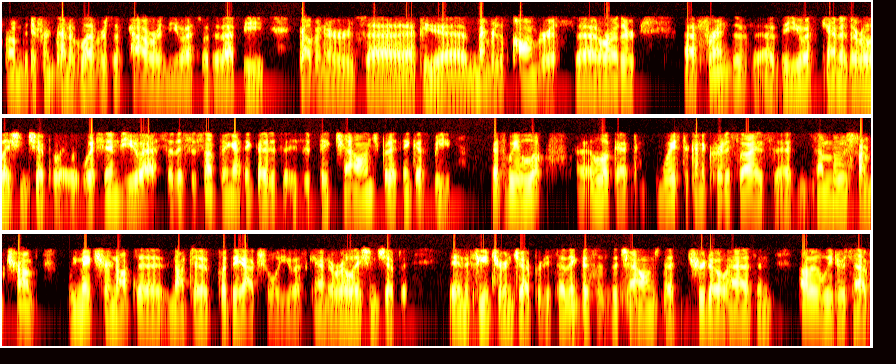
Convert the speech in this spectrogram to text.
from the different kind of levers of power in the U.S., whether that be governors, uh, uh, members of Congress, uh, or other uh, friends of, of the U.S. Canada relationship within the U.S. So this is something I think that is, is a big challenge. But I think as we as we look uh, look at ways to kind of criticize uh, some moves from Trump, we make sure not to not to put the actual U.S. Canada relationship in the future in jeopardy. So I think this is the challenge that Trudeau has and other leaders have,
